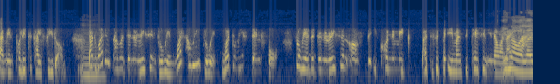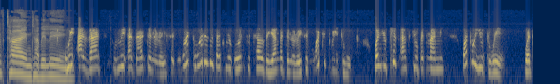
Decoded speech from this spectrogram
I mean, political freedom. Hmm. But what is our generation doing? What are we doing? What do we stand for? So we are the generation of the economic participa- emancipation in our In lifetime. our lifetime. We are that. We are that generation. What What is it that we're going to tell the younger generation? What did we do? When your kids ask you, "But mommy, what were you doing?" What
